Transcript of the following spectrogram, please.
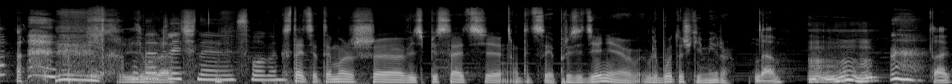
Видимо, Это да. отличный слоган. Кстати, ты можешь э, ведь писать э, вот эти свои произведения в любой точке мира. Да. Так.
